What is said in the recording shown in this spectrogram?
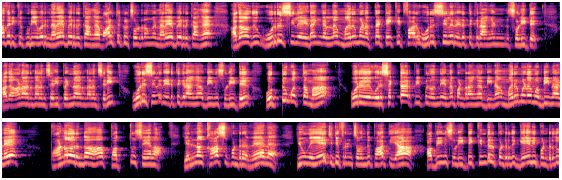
ஆதரிக்கக்கூடியவர் நிறைய பேர் இருக்காங்க. வாழ்த்துக்கள் சொல்கிறவங்க நிறைய பேர் இருக்காங்க. அதாவது ஒரு சில இடங்களில் மறுமணத்தை டேக் இட் ஃபார் ஒரு சிலர் எடுத்துக்கிறாங்கன்னு சொல்லிட்டு அது ஆணாக இருந்தாலும் சரி பெண்ணாக இருந்தாலும் சரி ஒரு சிலர் எடுத்துக்கிறாங்க அப்படின்னு சொல்லிட்டு ஒட்டுமொத்தமாக ஒரு ஒரு செக்டார் பீப்புள் வந்து என்ன பண்ணுறாங்க அப்படின்னா மறுமணம் அப்படின்னாலே பணம் இருந்தால் பத்தும் செய்யலாம். எல்லாம் காசு பண்ணுற வேலை. இவங்க ஏஜ் டிஃப்ரென்ஸை வந்து பார்த்தியா அப்படின்னு சொல்லிட்டு கிண்டல் பண்ணுறது கேலி பண்ணுறது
